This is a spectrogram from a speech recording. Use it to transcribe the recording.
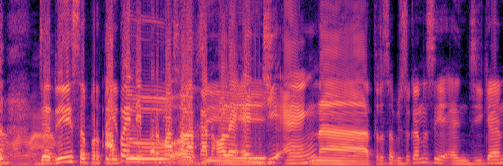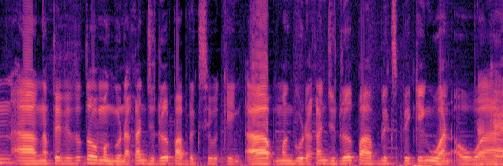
Maaf. Jadi seperti Apa itu yang dipermasalahkan Oji. oleh NG Eng? Nah, terus habis itu kan si NG kan uh, nge-tweet itu tuh menggunakan judul public speaking uh, menggunakan judul public speaking 101. Oke.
